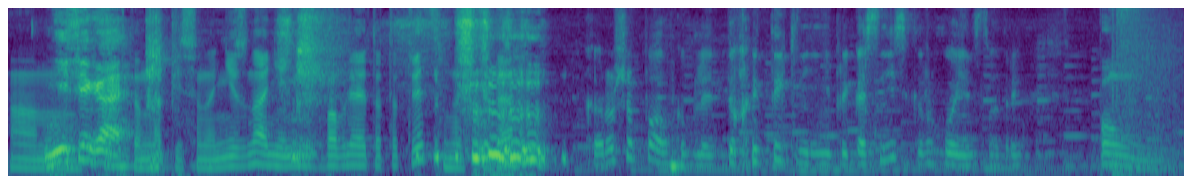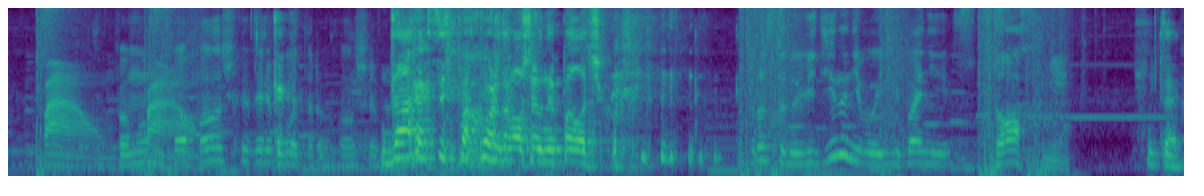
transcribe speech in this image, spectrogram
Ам, Нифига. Как там написано? Незнание не избавляет от ответственности, да? Хорошая палка, блядь. Только ты к ней не прикоснись, к рукой не смотри. Пум. Пау. По-моему, палочка Гарри Как- Поттера волшебная. Да, кстати, похоже на волшебную палочку. Просто наведи на него и ебани. Сдохни. Да.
